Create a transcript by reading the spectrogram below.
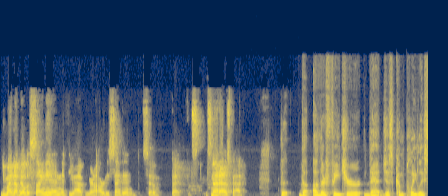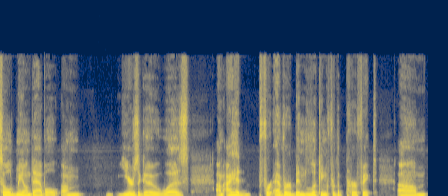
You might not be able to sign in if you have you're not already signed in. So, but it's it's not as bad. The the other feature that just completely sold me on Dabble um, years ago was um, I had forever been looking for the perfect um,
